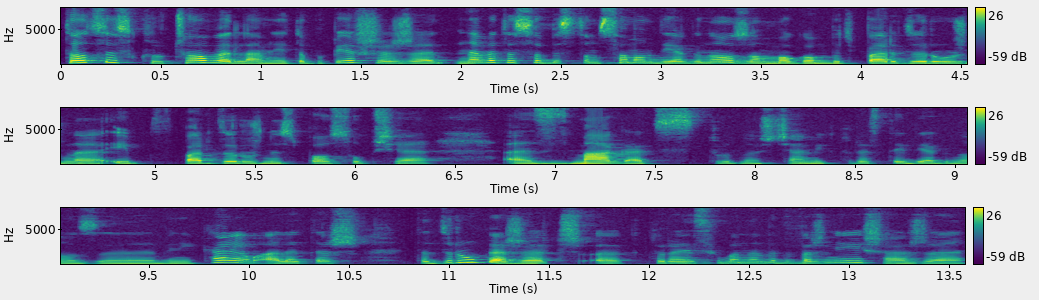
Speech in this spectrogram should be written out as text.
to, co jest kluczowe dla mnie, to po pierwsze, że nawet osoby z tą samą diagnozą mogą być bardzo różne i w bardzo różny sposób się e, zmagać z trudnościami, które z tej diagnozy wynikają, ale też ta druga rzecz, e, która jest chyba nawet ważniejsza, że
